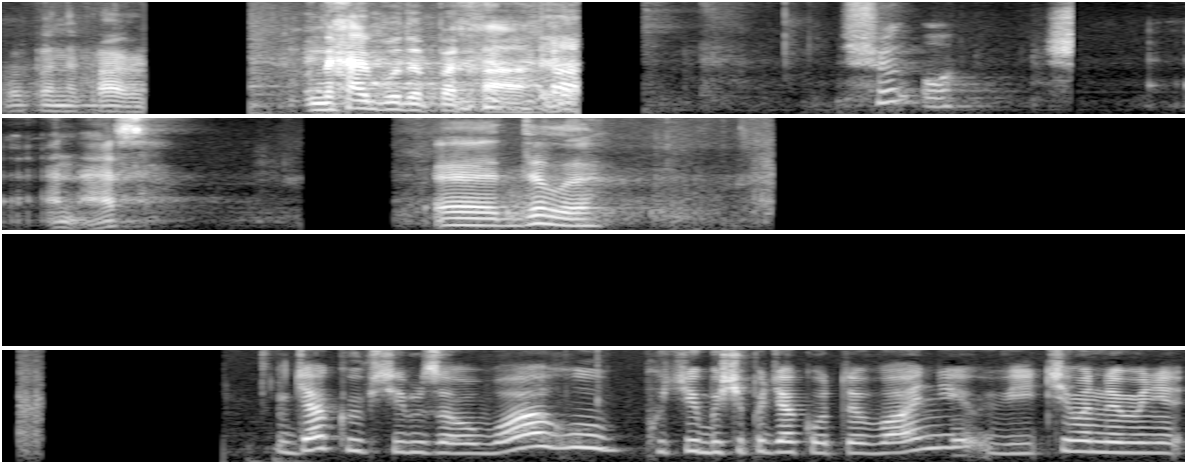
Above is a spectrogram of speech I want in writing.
Ви неправильно. Нехай буде ПХ. Ш. О. НС. Е, дили. Дякую всім за увагу. Хотів би ще подякувати Вані, Віті. Вони мені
